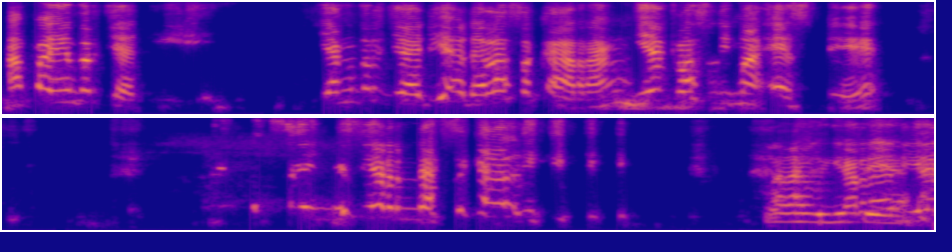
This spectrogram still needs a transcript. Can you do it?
apa yang terjadi? Yang terjadi adalah sekarang dia kelas 5 SD, Inggrisnya rendah sekali. Malah begitu Karena ya? dia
